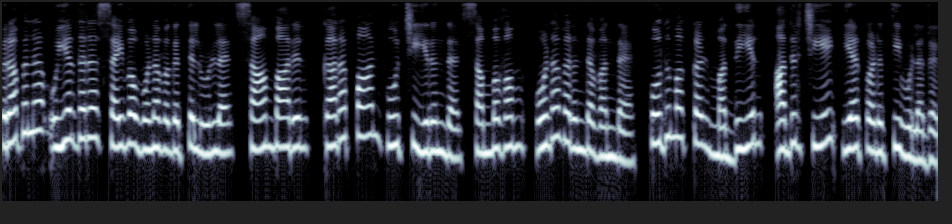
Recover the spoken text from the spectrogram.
பிரபல உயர்தர சைவ உணவகத்தில் உள்ள சாம்பாரில் கரப்பான் பூச்சி இருந்த சம்பவம் உணவருந்த வந்த பொதுமக்கள் மத்தியில் அதிர்ச்சியை ஏற்படுத்தியுள்ளது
